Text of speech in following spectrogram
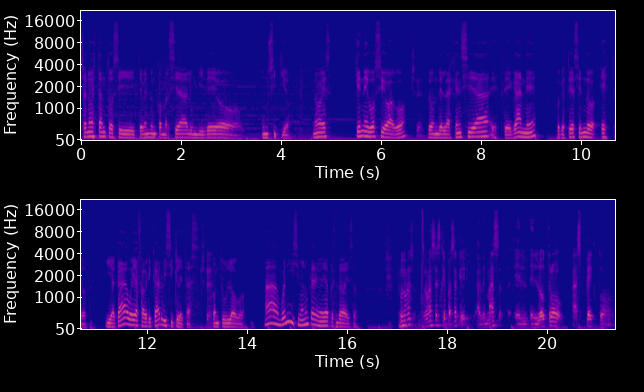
Ya no es tanto si te vende un comercial, un video, un sitio. No es qué negocio hago donde la agencia este, gane porque estoy haciendo esto. Y acá voy a fabricar bicicletas con tu logo. Ah, buenísimo, nunca me había presentado eso. Porque además, además es que pasa que además el, el, otro aspecto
